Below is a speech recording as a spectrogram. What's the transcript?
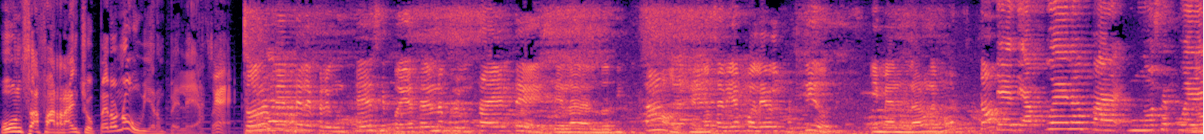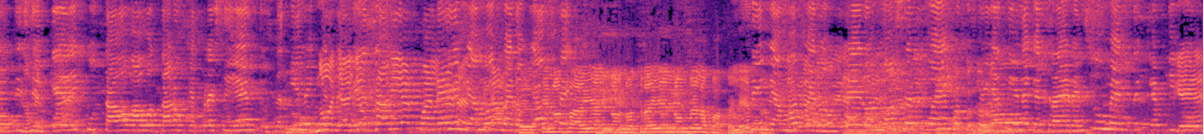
un zafarrancho, pero no hubieron peleas. Solamente le pregunté si podía hacer una pregunta a él de, los diputados, que no sabía cuál era el partido y me anularon el voto. Desde afuera para, no se puede decir qué diputado va a votar o qué presidente. Usted tiene no, ya yo sabía cuál era. Sí, mi amor, pero, pero ya no, sabía, no, no, traía el nombre de la papeleta. Sí, mi amor, pero, pero no se puede porque usted ya tiene que traer en su mente qué, qué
